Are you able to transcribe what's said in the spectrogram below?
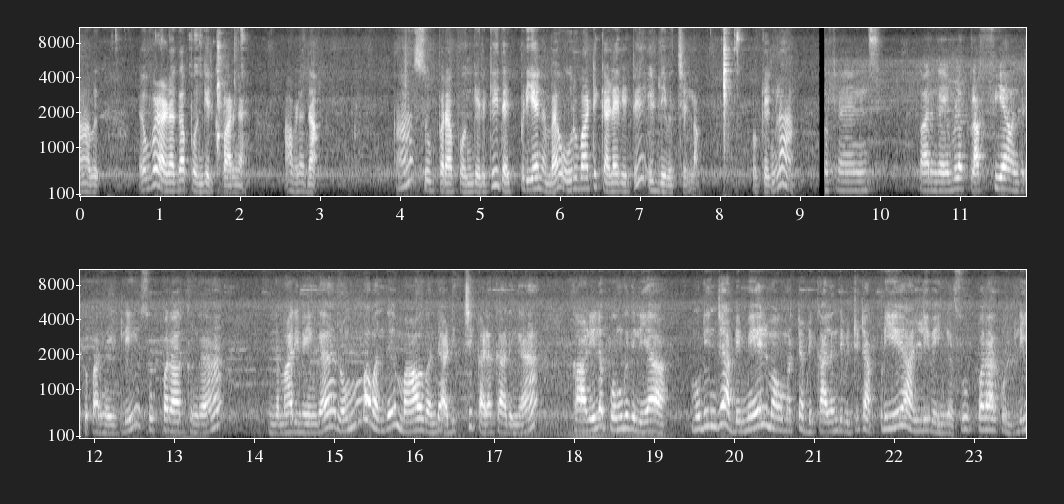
மாவு. எவ்வளோ அழகாக பொங்கியிருக்கு பாருங்கள் அவ்வளோதான் ஆ சூப்பராக பொங்கியிருக்கு. இதை இப்படியே நம்ம ஒரு வாட்டி கிளறிட்டு இட்லி வச்சிடலாம். ஓகேங்களா? ஃப்ரெண்ட்ஸ் பாருங்கள் எவ்வளோ ப்ளஃபியாக வந்திருக்கு பாருங்கள் இட்லி. சூப்பராக இருக்குங்க. இந்த மாதிரி வைங்க. ரொம்ப வந்து மாவு வந்து அடித்து கலக்காதுங்க. காலையில் பொங்குது இல்லையா? முடிஞ்சு அப்படி மேல் மாவு மட்டும் அப்படி கலந்து விட்டுட்டு அப்படியே அள்ளி வைங்க. சூப்பராக இருக்கும் இட்லி.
